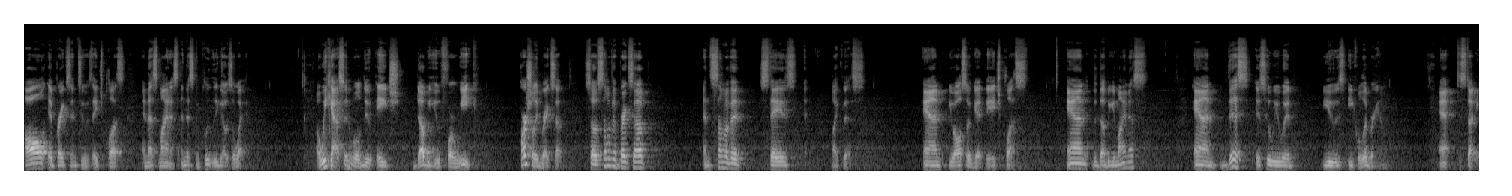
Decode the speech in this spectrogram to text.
all it breaks into is H plus and S minus and this completely goes away. A weak acid will do HW for weak, partially breaks up. So some of it breaks up and some of it stays like this. And you also get the H plus and the W minus. And this is who we would use equilibrium at, to study.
